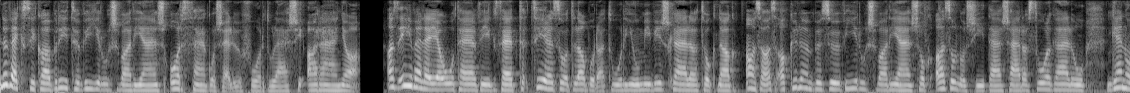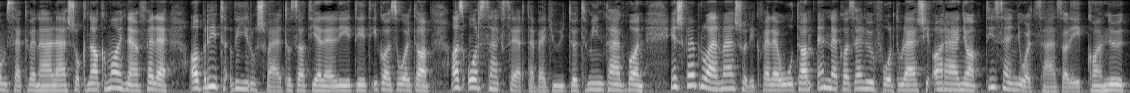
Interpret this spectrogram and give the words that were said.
Növekszik a brit vírusvariáns országos előfordulási aránya. Az éveleje óta elvégzett célzott laboratóriumi vizsgálatoknak, azaz a különböző vírusvariánsok azonosítására szolgáló genomszekvenálásoknak majdnem fele a brit vírusváltozat jelenlétét igazolta az ország szerte begyűjtött mintákban, és február második fele óta ennek az előfordulási aránya 18%-kal nőtt.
